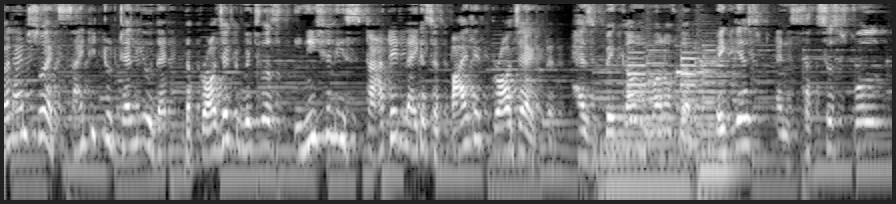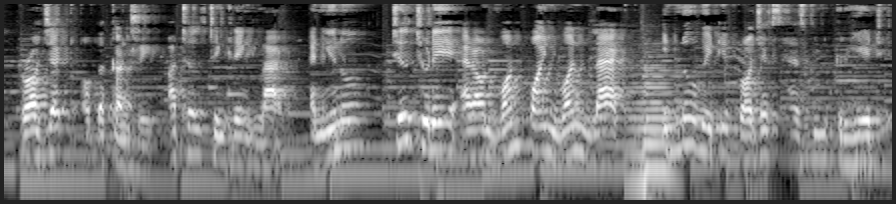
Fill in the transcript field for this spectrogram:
Well, I'm so excited to tell you that the project, which was initially started like as a pilot project, has become one of the biggest and successful project of the country, Atal Tinkering Lab. And you know, till today, around 1.1 lakh innovative projects has been created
